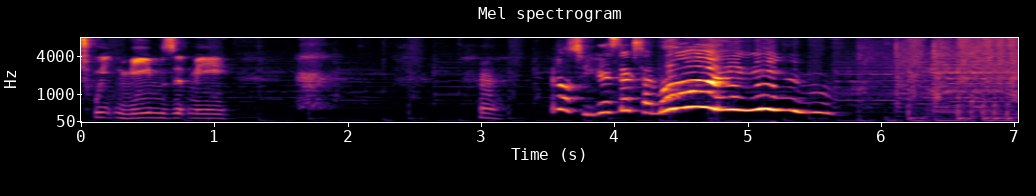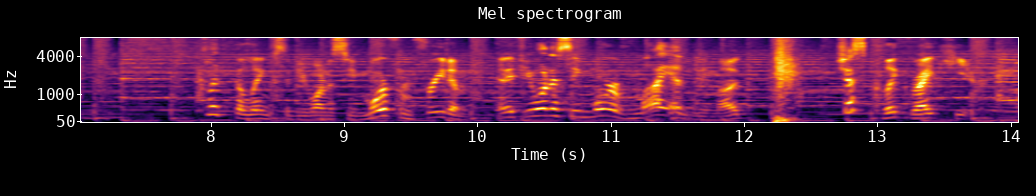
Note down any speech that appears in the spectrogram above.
tweet memes at me. and I'll see you guys next time. Bye! Click the links if you want to see more from Freedom, and if you want to see more of my ugly mug, just click right here.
